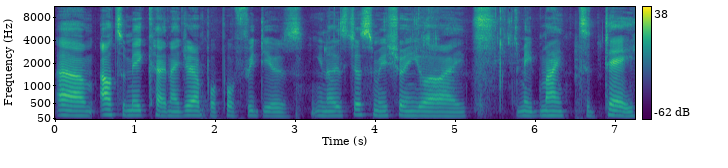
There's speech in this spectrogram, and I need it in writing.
um how to make a nigerian puff-puff videos. You know it's just me showing you how i made mine today.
